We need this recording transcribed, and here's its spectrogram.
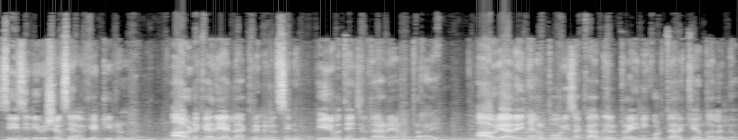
C C T V visuals ഞങ്ങൾ കിട്ടിയിട്ടുണ്ട്. അവിടെ കയറിയ എല്ലാ ക്രിമിനൽസിനും ഇരുപത്തിയഞ്ചിൽ താഴെയാണ് പ്രായം. അവരെ ഞങ്ങൾ പോലീസ് അക്കാദമിയിൽ ട്രെയിനിങ് കൊടുത്ത് ഇറക്കിയൊന്നുമല്ലല്ലോ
